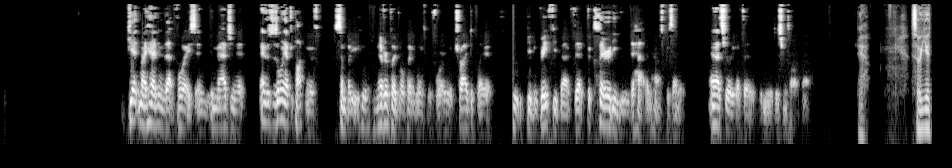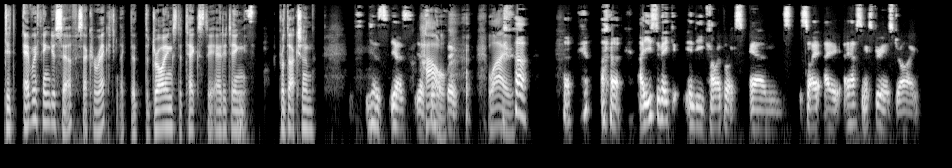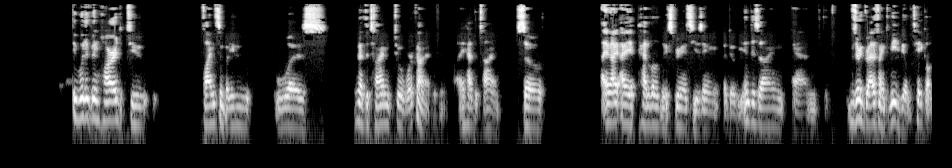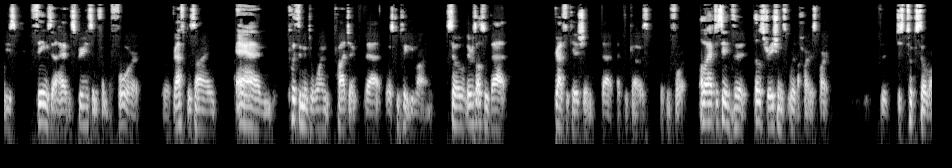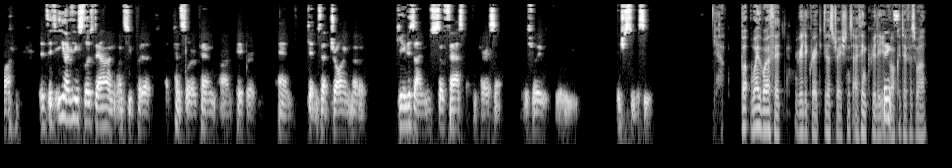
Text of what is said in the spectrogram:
get my head into that voice and imagine it. And this was only after talking with somebody who had never played role playing games before, who had tried to play it, who gave me great feedback that the clarity you need to have in how it's presented. And that's really what the, the new edition is all about. Yeah. So you did everything yourself, is that correct? Like the, the drawings, the text, the editing, yes. production? Yes, yes, yes. How? Why? I used to make indie comic books, and so I, I, I have some experience drawing. It would have been hard to find somebody who was who had the time to work on it. I had the time, so and I, I, had a little bit of experience using Adobe InDesign, and it was very gratifying to me to be able to take all these things that I had experienced in from before, graphic design, and put them into one project that was completely mine. So there was also that gratification that I think I was looking for. Although I have to say the illustrations were the hardest part. It just took so long. It's, it's you know everything slows down once you put a pencil or a pen on paper and get into that drawing mode. Game design moves so fast by comparison. It was really, really interesting to see. Yeah, but well worth it. Really great illustrations. I think really Thanks. evocative as well.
